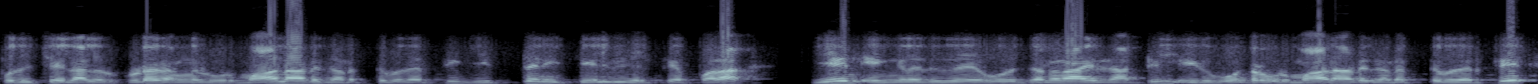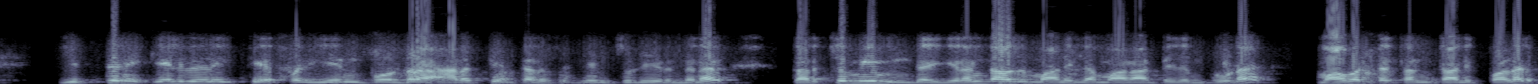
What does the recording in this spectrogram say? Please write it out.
பொதுச் செயலாளர் கூட நாங்கள் ஒரு மாநாடு நடத்துவதற்கு இத்தனை கேள்விகள் கேட்பதா ஏன் எங்களது ஒரு ஜனநாயக நாட்டில் இது போன்ற ஒரு மாநாடு நடத்துவதற்கு இத்தனை கேள்விகளை கேட்பது ஏன் போன்ற அரசியல் தரத்துக்கு சொல்லியிருந்தனர். தற்சமயம் இந்த இரண்டாவது மாநில மாநாட்டிலும் கூட மாவட்ட கண்காணிப்பாளர்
